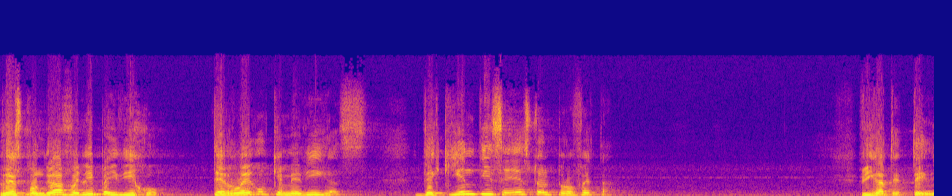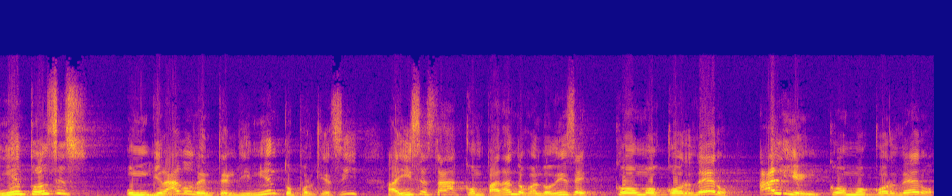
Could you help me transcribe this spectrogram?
respondió a Felipe y dijo, te ruego que me digas, ¿de quién dice esto el profeta? Fíjate, tenía entonces un grado de entendimiento, porque sí, ahí se está comparando cuando dice como cordero, alguien como cordero,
